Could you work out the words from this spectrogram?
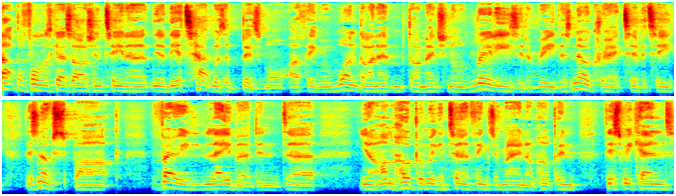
that performance against Argentina, you know, the attack was abysmal. I think we're one dimensional, really easy to read. There's no creativity, there's no spark, very laboured. And, uh, you know, I'm hoping we can turn things around. I'm hoping this weekend,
